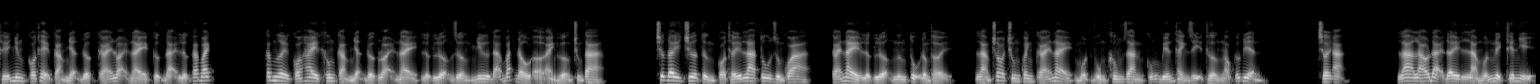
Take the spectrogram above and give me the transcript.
thế nhưng có thể cảm nhận được cái loại này cực đại lực các bách. Các ngươi có hay không cảm nhận được loại này lực lượng dường như đã bắt đầu ở ảnh hưởng chúng ta? Trước đây chưa từng có thấy la tu dùng qua, cái này lực lượng ngưng tụ đồng thời, làm cho chung quanh cái này một vùng không gian cũng biến thành dị thường ngọc cước điện. Chơi ạ! La lão đại đây là muốn nghịch thiên nhỉ?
